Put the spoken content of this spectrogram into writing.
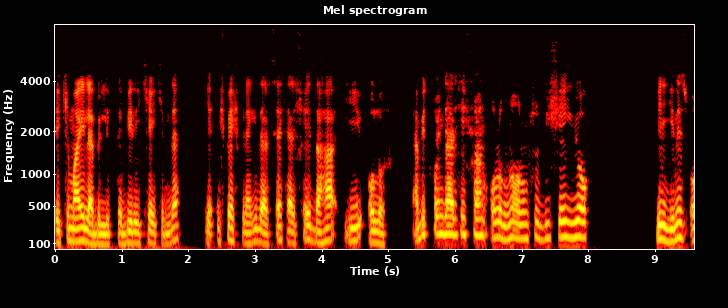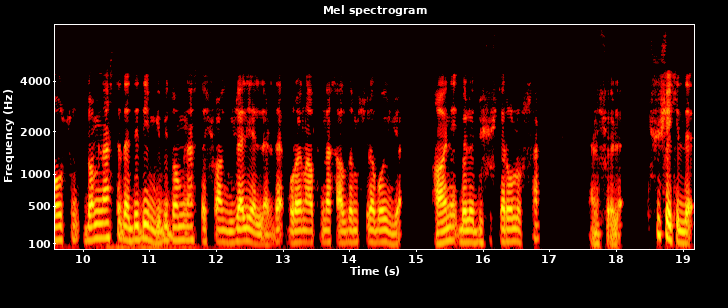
Ekim ayıyla birlikte 1-2 Ekim'de 75 bine gidersek her şey daha iyi olur. Yani Bitcoin'de her şey şu an olumlu, olumsuz bir şey yok. Bilginiz olsun. Dominance'da da dediğim gibi Dominance da şu an güzel yerlerde. Buranın altında kaldığımız süre boyunca ani böyle düşüşler olursa yani şöyle şu şekilde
